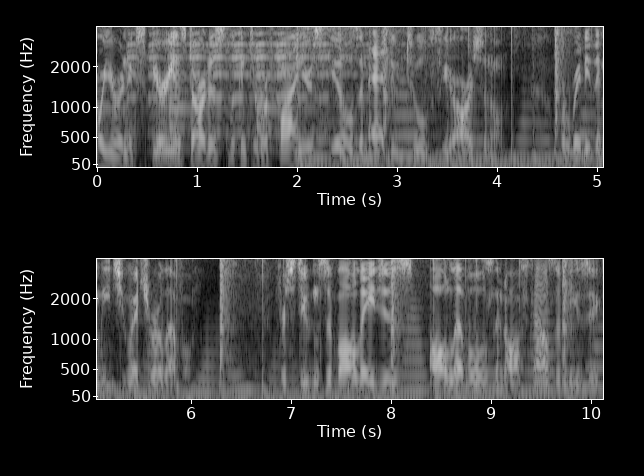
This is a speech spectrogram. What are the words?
or you're an experienced artist looking to refine your skills and add new tools to your arsenal, we're ready to meet you at your level. For students of all ages, all levels, and all styles of music,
